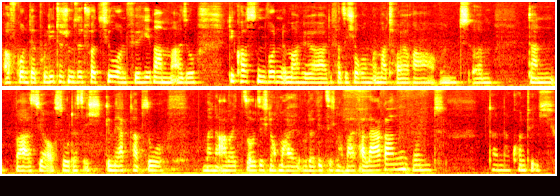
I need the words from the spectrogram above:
Aufgrund der politischen Situation für Hebammen. Also die Kosten wurden immer höher, die Versicherungen immer teurer. Und ähm, dann war es ja auch so, dass ich gemerkt habe, so meine Arbeit soll sich nochmal oder wird sich nochmal verlagern und dann konnte ich,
